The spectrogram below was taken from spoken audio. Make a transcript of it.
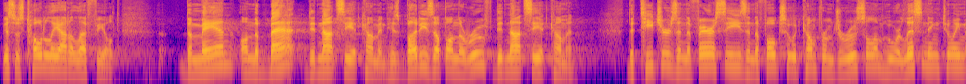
This was totally out of left field. The man on the mat did not see it coming. His buddies up on the roof did not see it coming. The teachers and the Pharisees and the folks who had come from Jerusalem who were listening to him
